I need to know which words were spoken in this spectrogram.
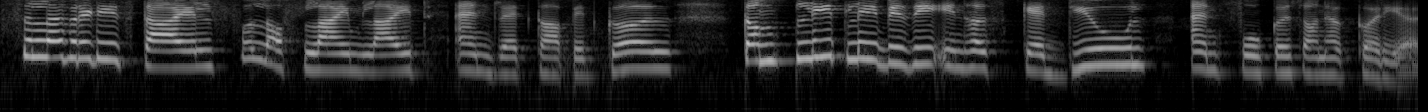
celebrity style full of limelight and red carpet girl completely busy in her schedule and focus on her career.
